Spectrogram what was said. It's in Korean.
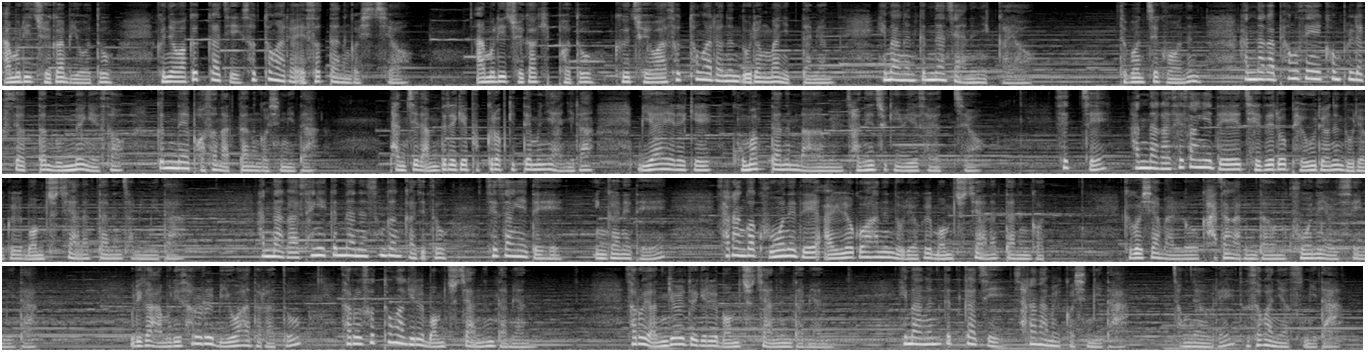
아무리 죄가 미워도 그녀와 끝까지 소통하려 애썼다는 것이지요. 아무리 죄가 깊어도 그 죄와 소통하려는 노력만 있다면 희망은 끝나지 않으니까요. 두 번째 구원은 한나가 평생의 컴플렉스였던 문맹에서 끝내 벗어났다는 것입니다. 단지 남들에게 부끄럽기 때문이 아니라 미하엘에게 고맙다는 마음을 전해주기 위해서였죠. 셋째, 한나가 세상에 대해 제대로 배우려는 노력을 멈추지 않았다는 점입니다. 한나가 생이 끝나는 순간까지도 세상에 대해, 인간에 대해, 사랑과 구원에 대해 알려고 하는 노력을 멈추지 않았다는 것. 그것이야말로 가장 아름다운 구원의 열쇠입니다. 우리가 아무리 서로를 미워하더라도 서로 소통하기를 멈추지 않는다면 서로 연결되기를 멈추지 않는다면 희망은 끝까지 살아남을 것입니다. 정여울의 도서관이었습니다.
